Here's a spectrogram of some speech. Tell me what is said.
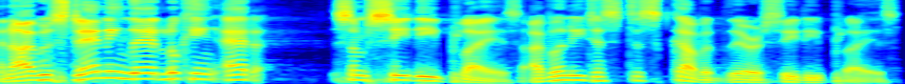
And I was standing there looking at some CD players. I've only just discovered there are CD players.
